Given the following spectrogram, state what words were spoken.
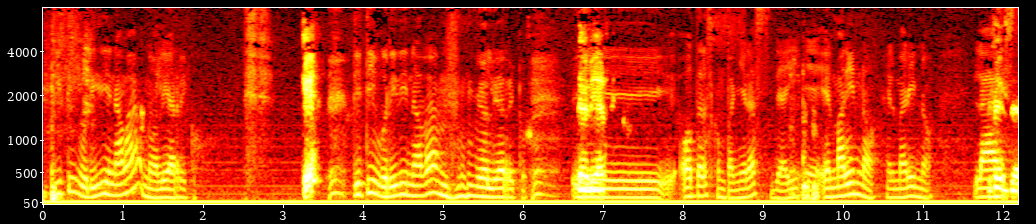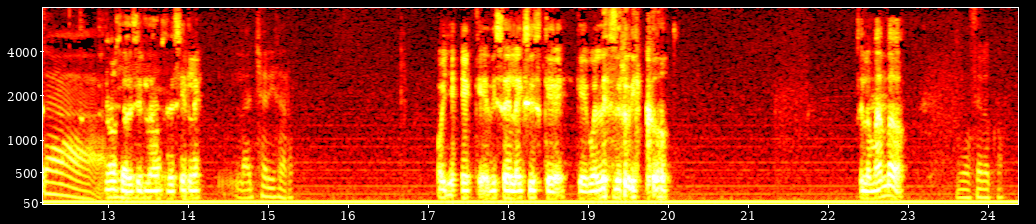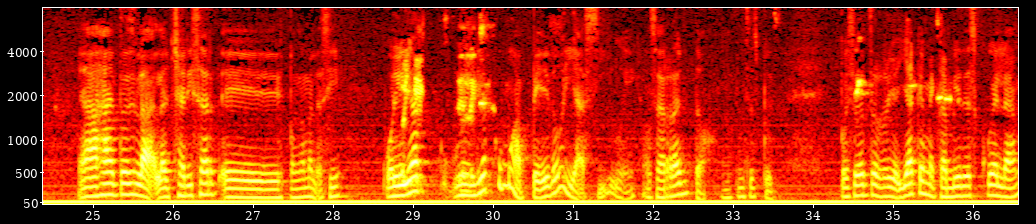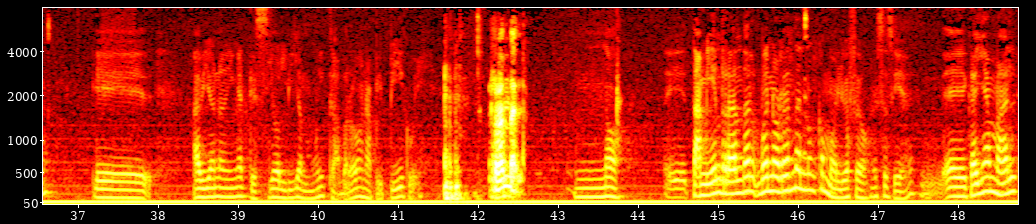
Titi Buridi Nava me olía rico. ¿Qué? Titi Buridi Nava me olía rico. Te olía Y otras compañeras de ahí, eh, el marino, el marino. La esta... Vamos a eh, decirle, vamos a decirle. La Charizard. Oye, que dice Alexis que, que hueles rico. ¿Se lo mando? No sé, loco. Ajá, entonces la, la Charizard, eh, pongámosla así. Olía, olía como a pedo y así, güey. O sea, rarito. Entonces, pues, pues era otro rollo. Ya que me cambié de escuela, eh, había una niña que sí olía muy cabrón a pipí, güey. Randall. No. Eh, también Randall, bueno, Randall nunca me olió feo, eso sí, ¿eh? Eh, caía mal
